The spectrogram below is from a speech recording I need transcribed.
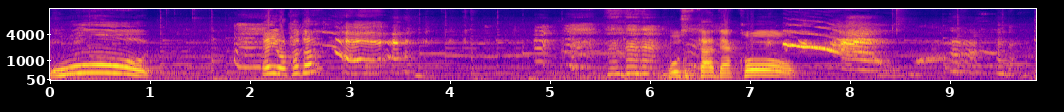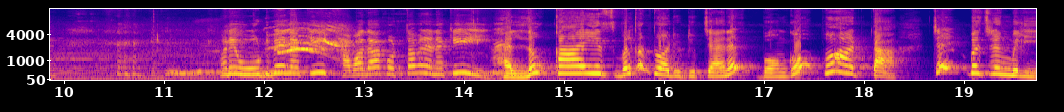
ও, এই ওঠো তো। বস্তা দেখো। আরে, উঠবে নাকি? খাওয়া দাওয়া করতে হবে নাকি? Hello guys welcome to our YouTube channel Banga Barta জয় বজরংবলী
